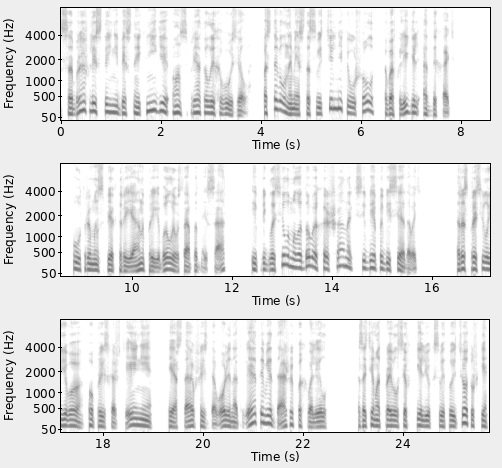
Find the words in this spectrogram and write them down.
Собрав листы небесной книги, он спрятал их в узел, поставил на место светильник и ушел во флигель отдыхать. Утром инспектор Ян прибыл в западный сад и пригласил молодого Хэшана к себе побеседовать. Расспросил его о происхождении и, оставшись доволен ответами, даже похвалил. Затем отправился в келью к святой тетушке,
